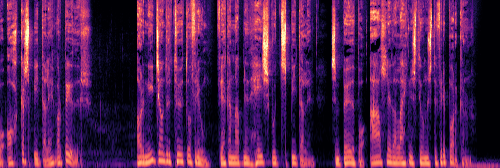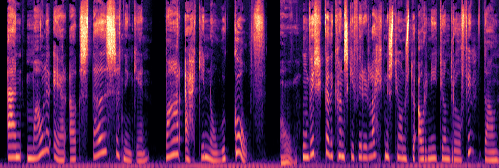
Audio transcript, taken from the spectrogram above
og okkar spítali var byggður. Árið 1923 fekk hann nafnið Hayswood spítalin sem bauði búið alliða læknistjónustu fyrir borgarna. En málið er að staðsetningin var ekki nógu góð. Ó, Hún virkaði kannski fyrir læknistjónustu árið 1915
